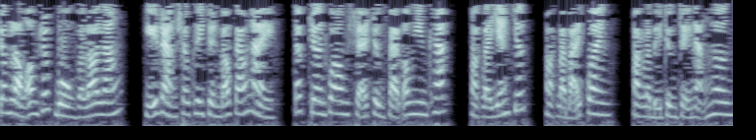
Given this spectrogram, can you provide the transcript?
Trong lòng ông rất buồn và lo lắng, nghĩ rằng sau khi trình báo cáo này, cấp trên của ông sẽ trừng phạt ông nghiêm khắc, hoặc là giáng chức, hoặc là bãi quan, hoặc là bị trừng trị nặng hơn.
